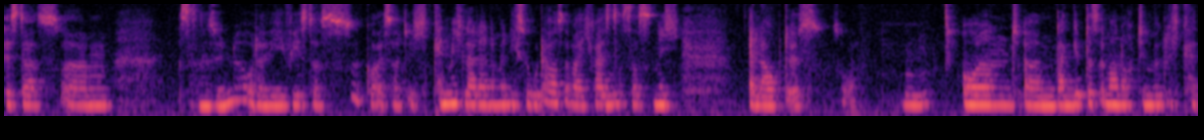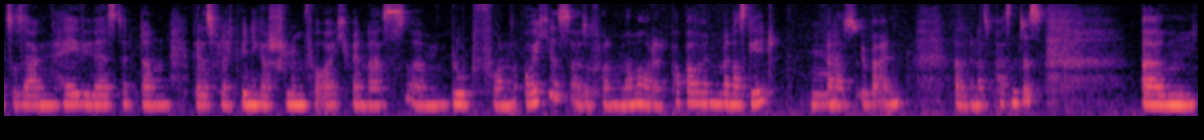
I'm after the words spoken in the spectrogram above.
ist das, ähm, ist das eine Sünde oder wie, wie ist das geäußert? Ich kenne mich leider damit nicht so gut aus, aber ich weiß, mhm. dass das nicht erlaubt ist. So. Mhm. Und ähm, dann gibt es immer noch die Möglichkeit zu sagen, hey, wie wäre es denn dann, wäre das vielleicht weniger schlimm für euch, wenn das ähm, Blut von euch ist, also von Mama oder Papa, wenn, wenn das geht, mhm. wenn das überein, also wenn das passend ist. Ähm,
